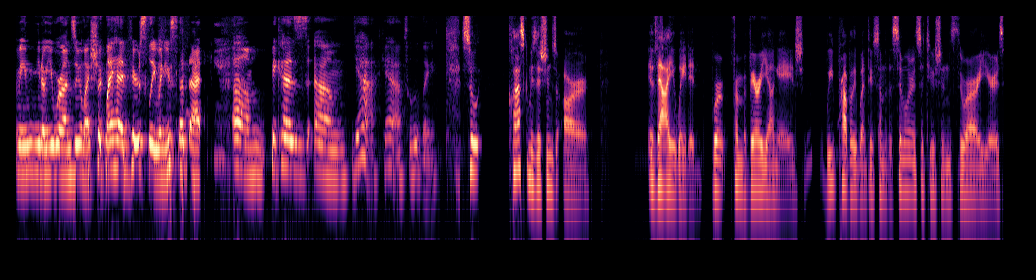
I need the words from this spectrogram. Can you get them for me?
i mean you know you were on zoom. I shook my head fiercely when you said that. Um because um yeah yeah absolutely. So classical musicians are evaluated. We're from a very young age. We probably went through some of the similar institutions through our years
